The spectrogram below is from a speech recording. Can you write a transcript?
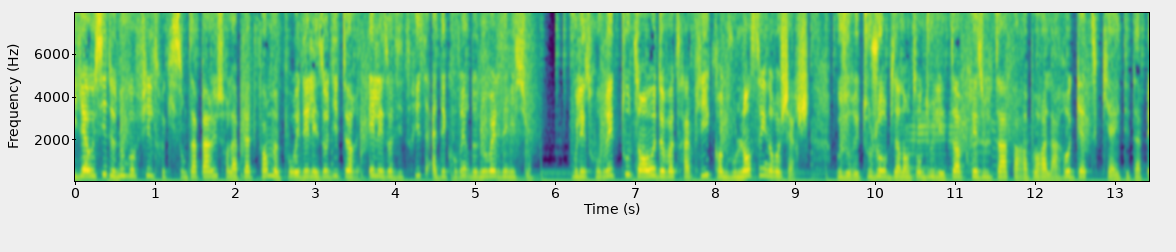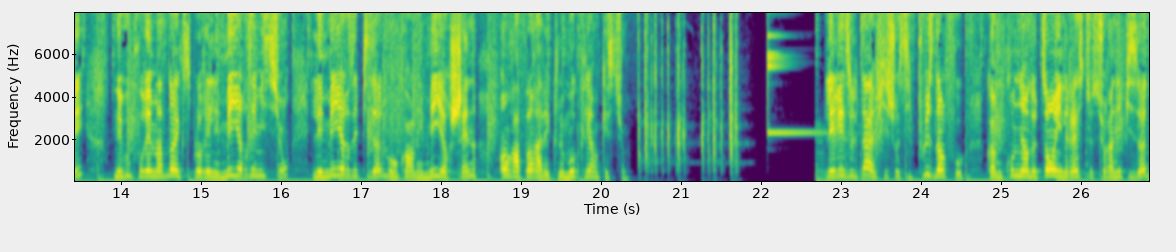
Il y a aussi de nouveaux filtres qui sont apparus sur la plateforme pour aider les auditeurs et les auditrices à découvrir de nouvelles émissions. Vous les trouverez tout en haut de votre appli quand vous lancez une recherche. Vous aurez toujours bien entendu les top résultats par rapport à la requête qui a été tapée, mais vous pourrez maintenant explorer les meilleures émissions, les meilleurs épisodes ou encore les meilleures chaînes en rapport avec le mot-clé en question. Les résultats affichent aussi plus d'infos, comme combien de temps il reste sur un épisode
